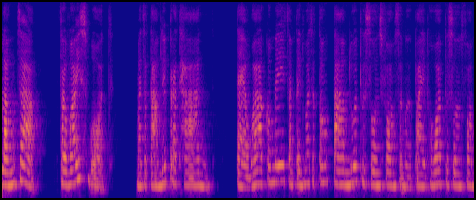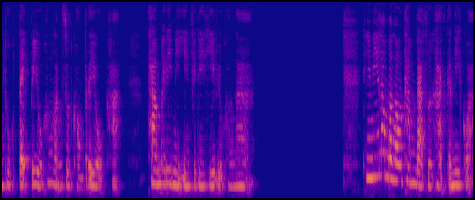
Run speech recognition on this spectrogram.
หลังจาก Verweiswort มันจะตามด้วยประธาน แต่ว่าก็ไม่จำเป็นว่าจะต้องตามด้วย Person Form เสมอไป เพราะว่า Person Form ถูกเตะไปอยู่ข้างหลังสุดของประโยคค่ะ ถ้าไม่ได้มี Infinitive อยู่ข้างหน้า ทีนี้เรามาลองทำแบบฝึกหัดกันดีกว่า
